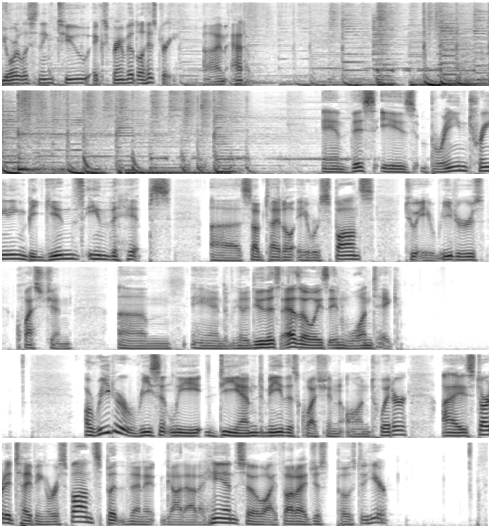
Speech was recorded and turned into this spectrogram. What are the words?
You're listening to Experimental History. I'm Adam. And this is Brain Training Begins in the Hips, uh, subtitle A Response to a Reader's Question. Um, and I'm going to do this, as always, in one take. A reader recently DM'd me this question on Twitter. I started typing a response, but then it got out of hand, so I thought I'd just post it here.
